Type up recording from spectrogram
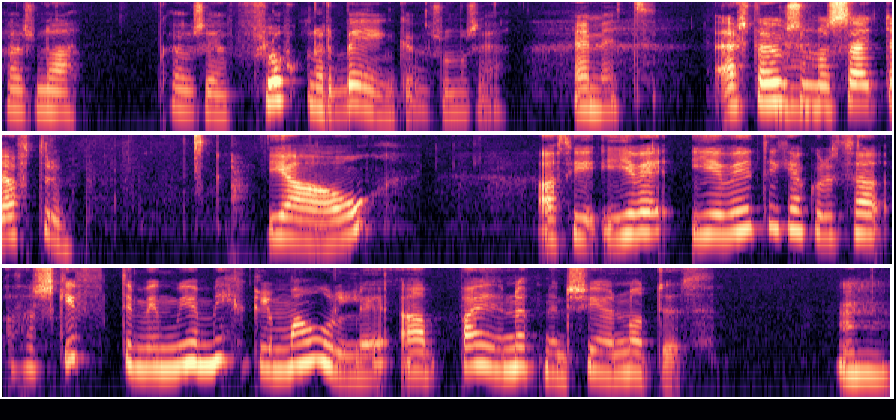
það er svona, hvað ég segja, flóknar beiging, ef svo má segja. Einmitt. Er það hugsa um að sækja aftur um? Já, af því ég veit, ég veit ekki ekkur það, það skiptir mig mjög miklu máli að bæði nöfnin síðan notuð Mm -hmm.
